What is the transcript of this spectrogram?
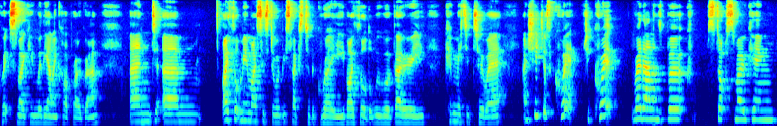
quit smoking with the Allen Carr program, and um, I thought me and my sister would be smokers to the grave. I thought that we were very committed to it, and she just quit. She quit, read Allen's book, stopped smoking,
